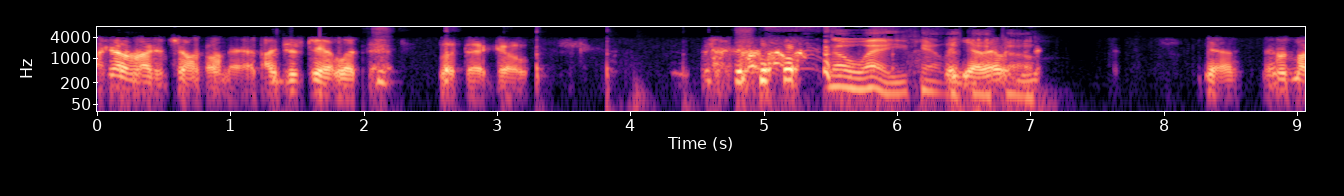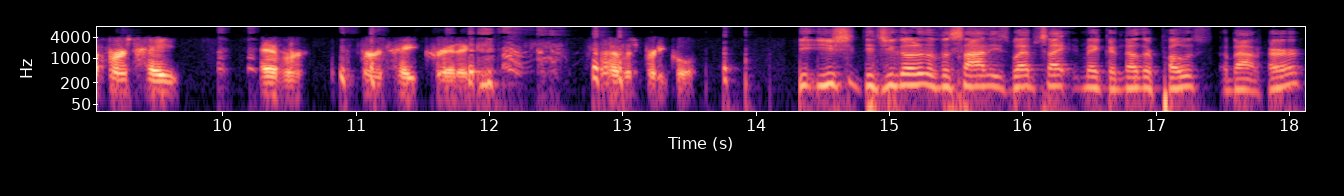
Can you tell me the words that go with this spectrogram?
I got to write a chunk on that. I just can't let that let that go. No way. You can't let yeah, that, that go. Was yeah, that was my first hate ever. First hate critic. That was pretty cool. You, you should. Did you go to the Vasani's website and make another post about her?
